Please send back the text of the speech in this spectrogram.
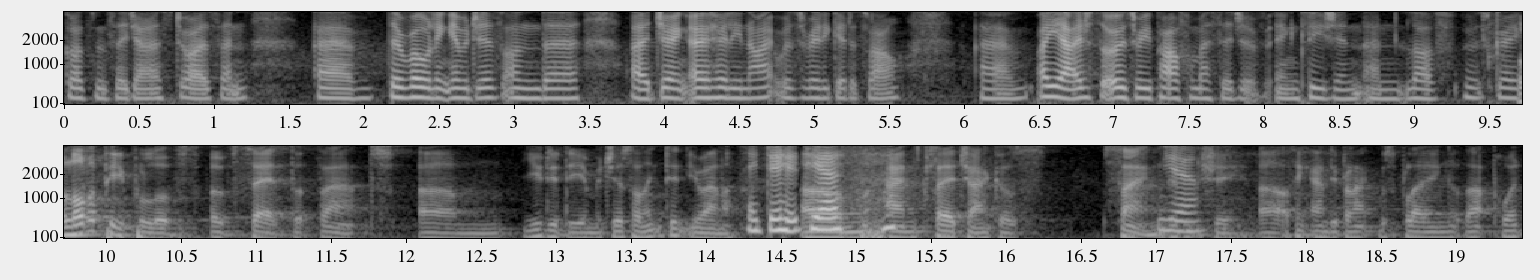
God's been so generous to us and um, the rolling images on the uh, during Oh Holy Night was really good as well. Um, oh yeah, I just thought it was a really powerful message of inclusion and love. It was great. A lot of people have, have said that that um, you did the images, I think, didn't you, Anna? I did, yes. Um, and Claire Jaggers sang, didn't she? Uh, I think Andy Black was playing at that point.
